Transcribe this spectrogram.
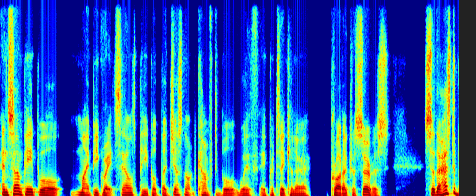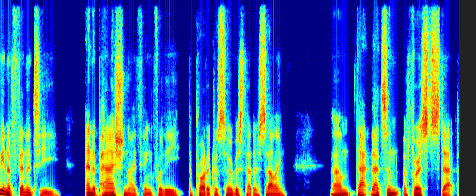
And some people might be great salespeople, but just not comfortable with a particular product or service. So there has to be an affinity and a passion, I think, for the, the product or service that they're selling um, that that's an, a first step.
